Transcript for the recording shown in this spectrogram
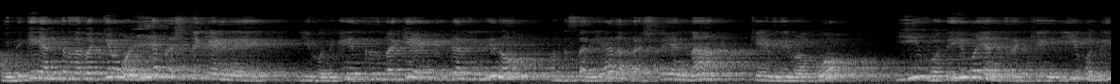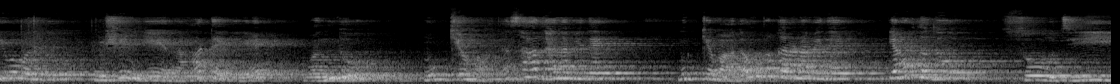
ಹೊಲಿಗೆ ಯಂತ್ರದ ಬಗ್ಗೆ ಒಳ್ಳೆ ಪ್ರಶ್ನೆ ಕೇಳಿದೆ ಈ ಹೊಲಿಗೆ ಯಂತ್ರದ ಬಗ್ಗೆ ಪೀಟರ್ ನೀನು ಒಂದು ಸರಿಯಾದ ಪ್ರಶ್ನೆಯನ್ನ ಕೇಳಿದೆ ಮಗು ಈ ಹೊಲಿಯುವ ಯಂತ್ರಕ್ಕೆ ಈ ಹೊಲಿಯುವ ಒಂದು ಮಿಷಿನ್ಗೆ ರಾಟೆಗೆ ಒಂದು ಮುಖ್ಯವಾದ ಸಾಧನವಿದೆ. ಮುಖ್ಯವಾದ ಉಪಕರಣವಿದೆ. ಯಾವುದದು? ಸೂಜಿ.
